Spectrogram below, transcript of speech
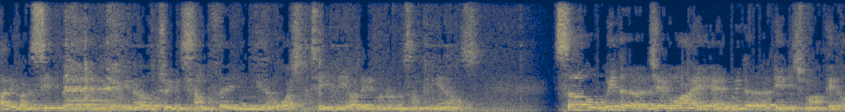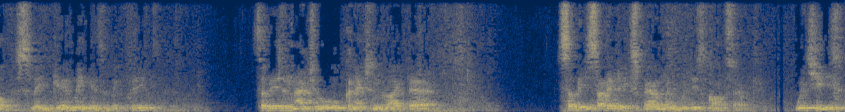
are they going to sit there, you know, drink something, you know, watch the TV, or are they going to do something else? So with uh, the Gen Y and with uh, the teenage market, obviously gaming is a big thing. So there's a natural connection right there. So they started to experiment with this concept, which is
